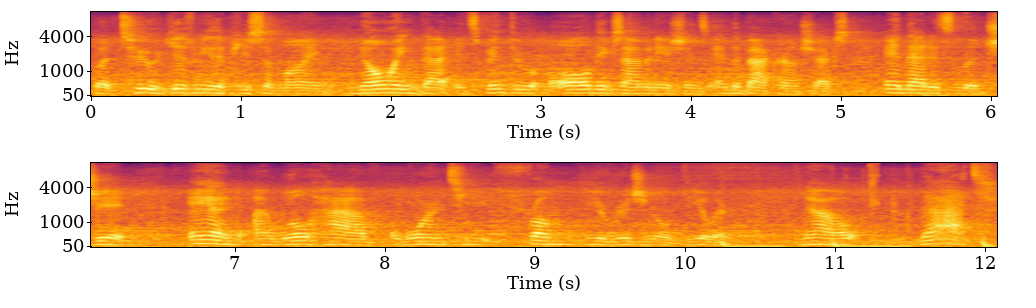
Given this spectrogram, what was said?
but two, it gives me the peace of mind knowing that it's been through all the examinations and the background checks and that it's legit and I will have a warranty from the original dealer. Now, that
